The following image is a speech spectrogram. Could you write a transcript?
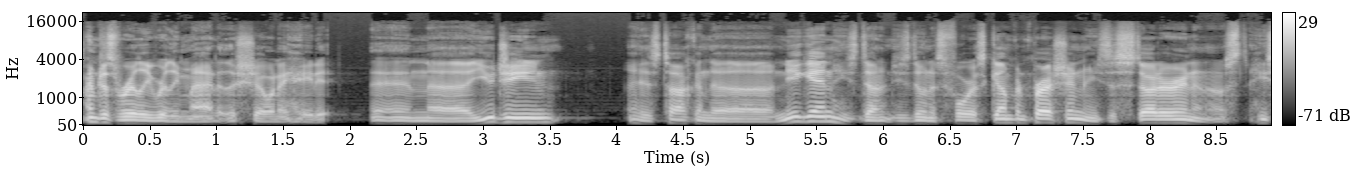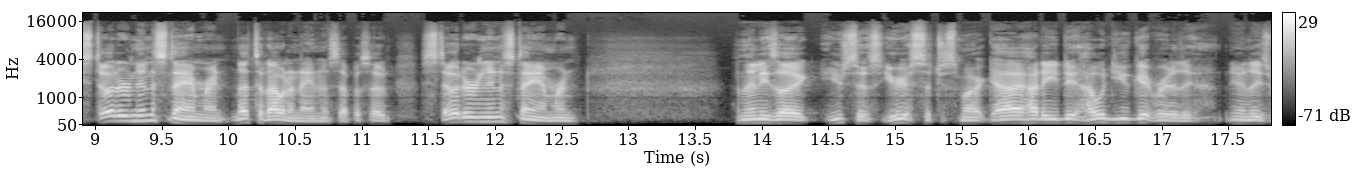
I'm just really, really mad at this show, and I hate it. And uh, Eugene is talking to Negan. He's done. He's doing his Forrest Gump impression. He's just stuttering and a, he's stuttering and a stammering. That's what I would have named this episode: stuttering and a stammering. And then he's like, "You're you're such a smart guy. How do you do? How would you get rid of the you know these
